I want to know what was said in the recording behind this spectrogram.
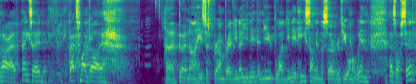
All right, thanks, Ed. That's my guy. Uh, Bernard, he's just brown bread. You know, you need the new blood. You need Heesung in the server if you want to win, as I've said.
